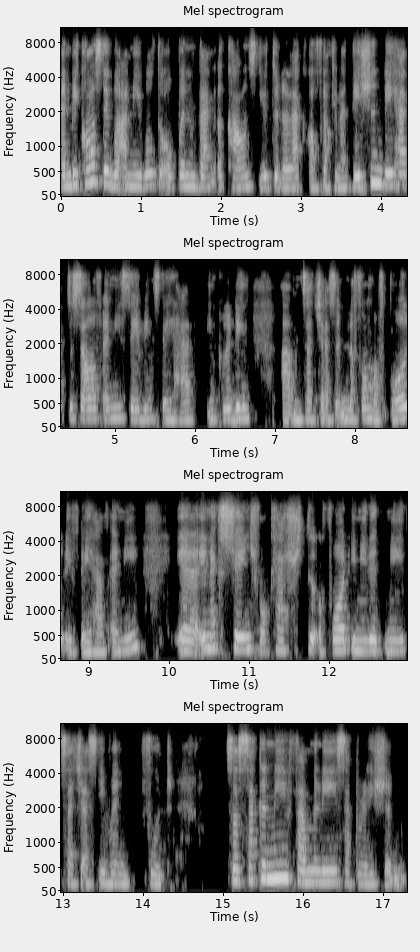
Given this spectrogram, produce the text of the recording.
And because they were unable to open bank accounts due to the lack of documentation, they had to sell off any savings they had, including um, such as in the form of gold, if they have any, uh, in exchange for cash to afford immediate needs, such as even food. So secondly, family separation.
